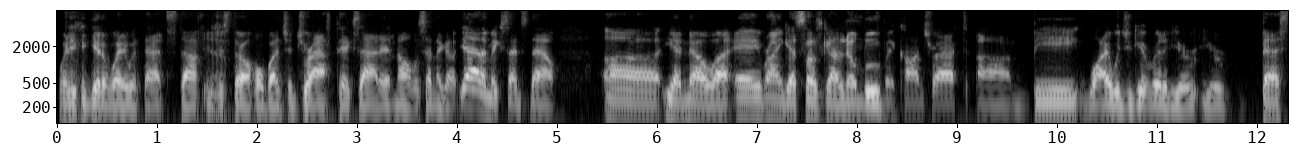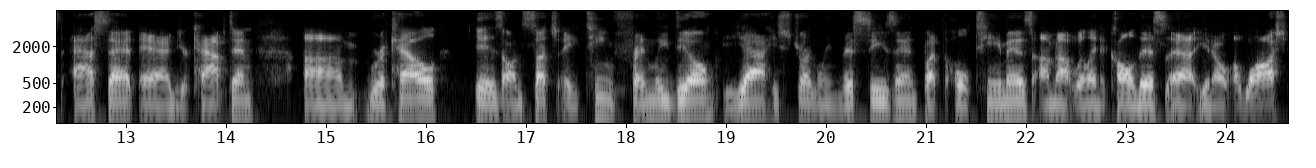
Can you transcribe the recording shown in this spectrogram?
when you could get away with that stuff, you just throw a whole bunch of draft picks at it, and all of a sudden they go, yeah, that makes sense now. Uh, yeah, no. Uh, a Ryan Getzlaf's got a no movement contract. Um, B, why would you get rid of your your best asset and your captain? Um, Rakell is on such a team friendly deal. Yeah, he's struggling this season, but the whole team is. I'm not willing to call this, uh, you know, a wash.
